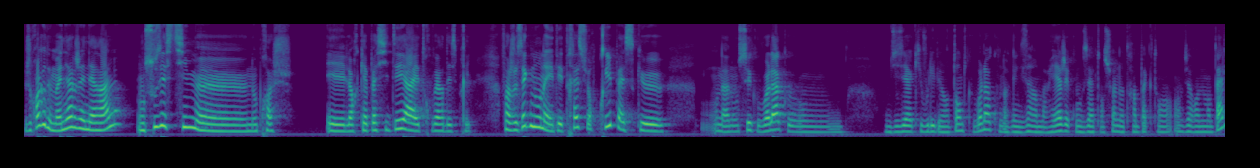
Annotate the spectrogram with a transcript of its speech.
je crois que de manière générale, on sous-estime nos proches et leur capacité à être ouvert d'esprit. Enfin, je sais que nous, on a été très surpris parce que on a annoncé que voilà, qu'on on disait à qui voulait bien entendre que voilà, qu'on organisait un mariage et qu'on faisait attention à notre impact environnemental.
